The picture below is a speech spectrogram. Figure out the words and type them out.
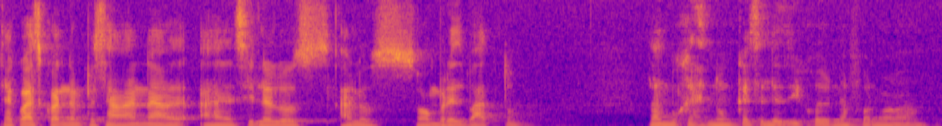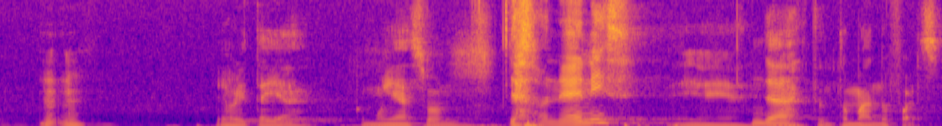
¿Te acuerdas cuando empezaban a, a decirle a los, a los hombres vato? Las mujeres nunca se les dijo de una forma, ¿verdad? Mm, mm. Y ahorita ya, como ya son... ¿Ya son nenis? eh, Ya. Están tomando fuerza.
